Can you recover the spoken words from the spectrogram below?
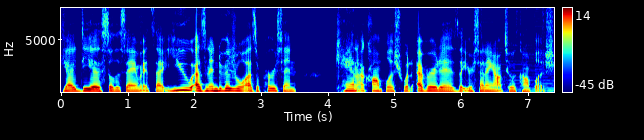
the idea is still the same. It's that you, as an individual, as a person, can accomplish whatever it is that you're setting out to accomplish.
